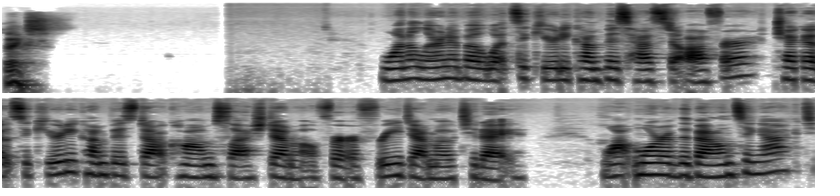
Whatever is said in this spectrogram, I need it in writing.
Thanks. Want to learn about what Security Compass has to offer? Check out securitycompass.com slash demo for a free demo today. Want more of the balancing act?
